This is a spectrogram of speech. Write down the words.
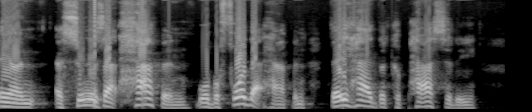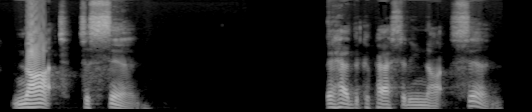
And as soon as that happened, well, before that happened, they had the capacity not to sin. They had the capacity not to sin.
